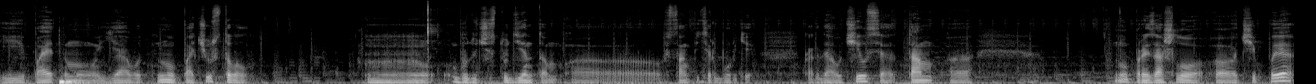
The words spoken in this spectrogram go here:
И поэтому я вот, ну, почувствовал, будучи студентом э, в Санкт-Петербурге, когда учился, там ну, произошло ЧП,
